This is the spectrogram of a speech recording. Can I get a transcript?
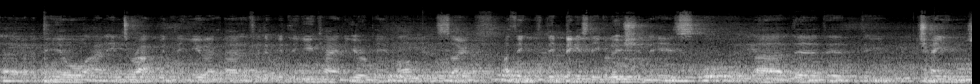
uh, appeal and interact with the, UN, uh, with the UK and the European markets. So I think the biggest evolution is uh, the, the, the change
